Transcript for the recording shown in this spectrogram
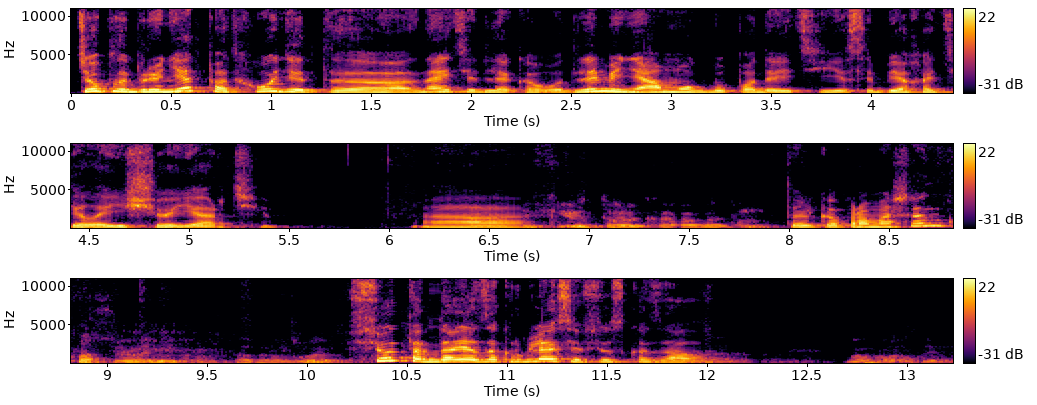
Теплый брюнет подходит, э, знаете, для кого? Для меня мог бы подойти, если бы я хотела еще ярче. А, Эфир только об этом. Только про машинку? Все, не про что другое. Все, тогда я закругляюсь, я все сказала. Да. Вопрос, если есть, честно.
